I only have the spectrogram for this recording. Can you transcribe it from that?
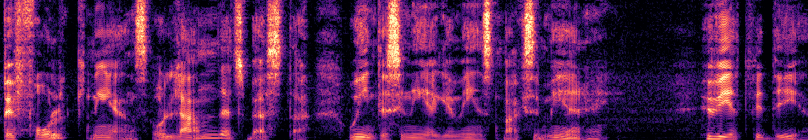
befolkningens och landets bästa och inte sin egen vinstmaximering? Hur vet vi det?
